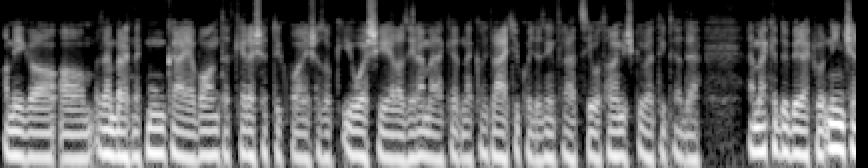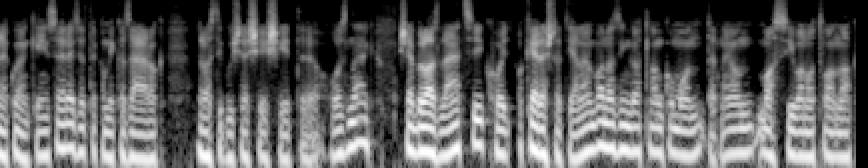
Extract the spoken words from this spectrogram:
amíg a, a, az embereknek munkája van, tehát keresetük van, és azok jó eséllyel azért emelkednek, hogy látjuk, hogy az inflációt, ha nem is követik le, de emelkedő bérekről nincsenek olyan kényszerhelyzetek, amik az árak drasztikus esését hoznák, és ebből az látszik, hogy a kereslet jelen van az ingatlankomon, tehát nagyon masszívan ott vannak,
